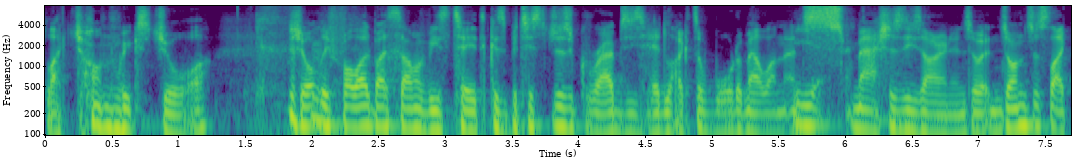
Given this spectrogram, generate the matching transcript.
like John Wick's jaw, shortly followed by some of his teeth because Batista just grabs his head like it's a watermelon and smashes his own into it. And John's just like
